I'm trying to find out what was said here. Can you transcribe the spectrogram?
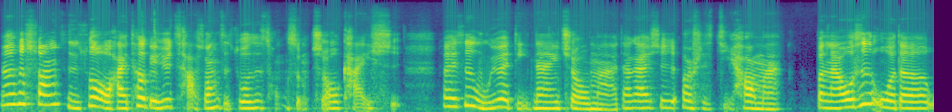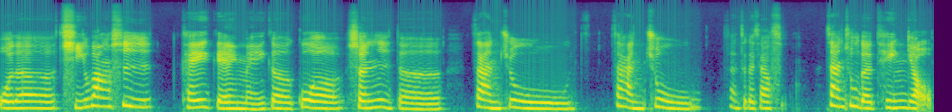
因为是双子座，我还特别去查双子座是从什么时候开始，所以是五月底那一周嘛，大概是二十几号嘛？本来我是我的我的期望是可以给每一个过生日的赞助赞助赞这个叫什么？赞助的听友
